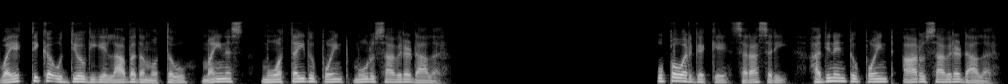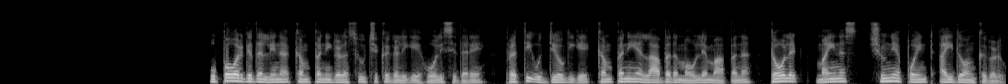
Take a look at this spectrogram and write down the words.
ವೈಯಕ್ತಿಕ ಉದ್ಯೋಗಿಗೆ ಲಾಭದ ಮೊತ್ತವು ಮೈನಸ್ ಮೂವತ್ತೈದು ಪಾಯಿಂಟ್ ಮೂರು ಸಾವಿರ ಡಾಲರ್. ಉಪವರ್ಗಕ್ಕೆ ಸರಾಸರಿ ಹದಿನೆಂಟು ಪಾಯಿಂಟ್ ಆರು ಸಾವಿರ ಡಾಲರ್. ಉಪವರ್ಗದಲ್ಲಿನ ಕಂಪನಿಗಳ ಸೂಚಕಗಳಿಗೆ ಹೋಲಿಸಿದರೆ ಪ್ರತಿ ಉದ್ಯೋಗಿಗೆ ಕಂಪನಿಯ ಲಾಭದ ಮೌಲ್ಯಮಾಪನ ಟೋಲೆಟ್ ಮೈನಸ್ ಶೂನ್ಯ ಪಾಯಿಂಟ್ ಐದು ಅಂಕಗಳು.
